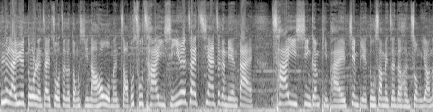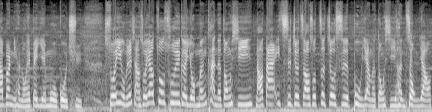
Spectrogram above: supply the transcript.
越来越多人在做这个东西，然后我们找不出差异性，因为在现在这个年代，差异性跟品牌鉴别度上面真的很重要，那不然你很容易被淹没过去。所以我们就想说，要做出一个有门槛的东西，然后大家一吃就知道说这就是不一样的东西，很重要。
